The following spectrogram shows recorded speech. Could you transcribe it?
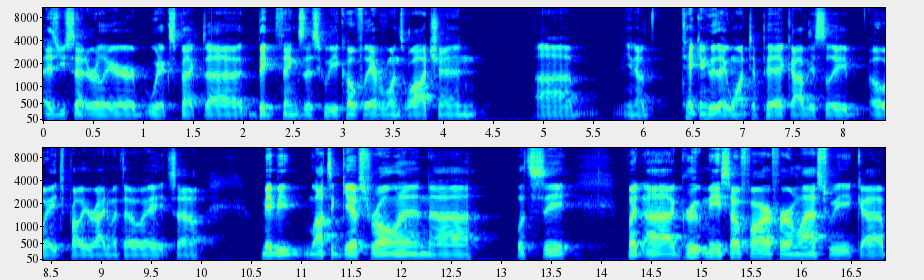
as you said earlier, would expect uh, big things this week. Hopefully, everyone's watching. Uh, you know, taking who they want to pick. Obviously, 08's probably riding with 08. So maybe lots of gifts rolling. Uh, let's see. But uh, GroupMe so far from last week. Uh,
